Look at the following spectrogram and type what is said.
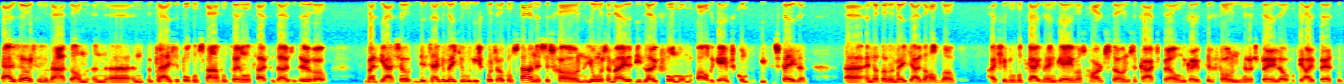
Ja, en zo is inderdaad dan een, uh, een, een prijzenpot ontstaan van 250.000 euro. Maar ja, zo, dit is eigenlijk een beetje hoe e-sports ook ontstaan is. Het is gewoon jongens en meiden die het leuk vonden om bepaalde games competitief te spelen. Uh, en dat dan een beetje uit de hand loopt. Als je bijvoorbeeld kijkt naar een game als Hearthstone, dat is een kaartspel, die kan je op telefoon uh, spelen of op je iPad of,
